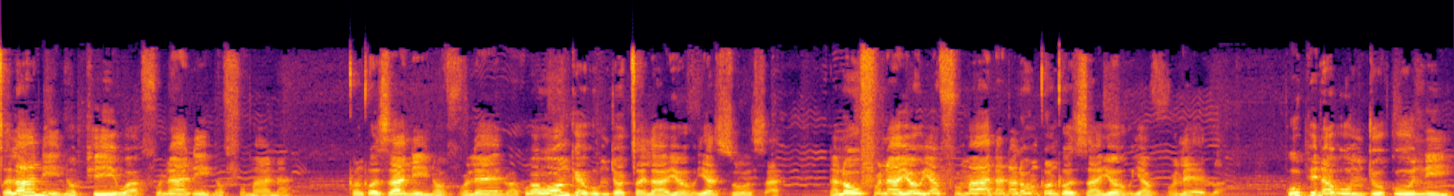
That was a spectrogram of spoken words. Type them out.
Celani nophiwa funani nofumana qonqozani novulelwa kuba wonke umntu ocelayo uyazuza nalo ufunayo uyafumana nalo unkqonkqozayo uyavulelwa. Kuphi na umntu kuni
